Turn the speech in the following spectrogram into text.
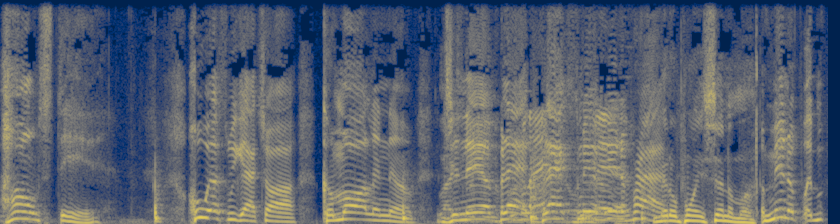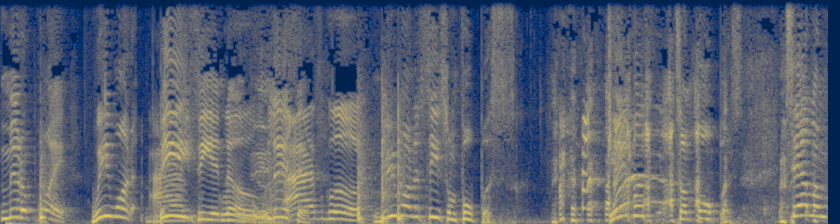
Homestead. Who else we got, y'all? Kamal and them. Janelle Black, Black- Blacksmith Yeah. Enterprise. Middle Point Cinema. Middle, middle point. We want Beezy and them. glued. Listen, Eyes glued. we want to see some fupas. Give us some fupas. Tell them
